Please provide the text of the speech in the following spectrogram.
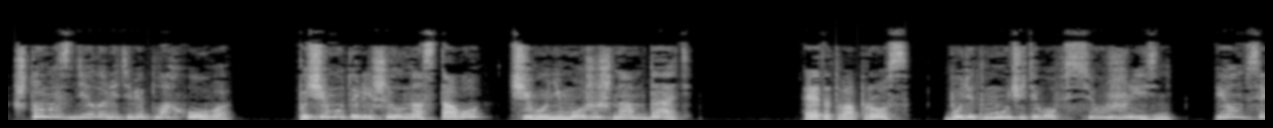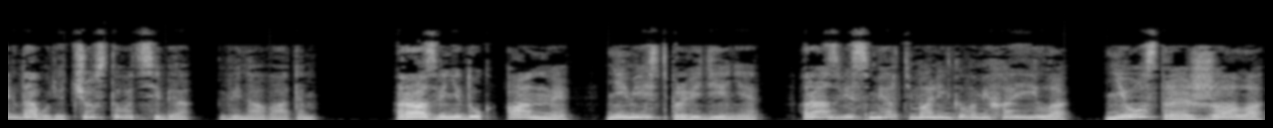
Что мы сделали тебе плохого? Почему ты лишил нас того, чего не можешь нам дать?» Этот вопрос будет мучить его всю жизнь, и он всегда будет чувствовать себя виноватым. Разве не дух Анны, не месть провидения? Разве смерть маленького Михаила не острое жало,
